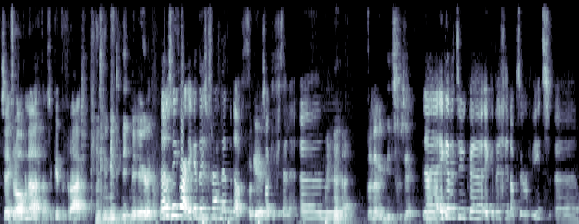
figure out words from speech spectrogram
Ze heeft er al over nagedacht, ze kent de vragen. Dat is niet, niet meer eerlijk. Nou, dat is niet waar. Ik heb deze vraag net bedacht. Oké. Zal ik je vertellen. Ehm, Dan heb ik niets gezegd. nou ja, ik heb natuurlijk... eh, ik ben geen acteur of iets. ehm,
